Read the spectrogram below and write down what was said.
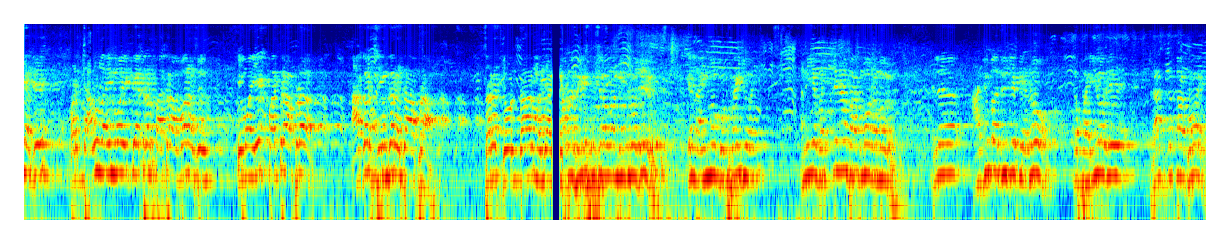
ગયા છે. પણ ચાલુ લાઈનમાં એક બે ત્રણ પાત્ર આવવાના છે. એમાં એક પાત્ર આપણા આગળ સિંગર હતા આપણા. સરસ જોરદાર મજા આપણા આપણા વેશભૂષાવાળા મિત્રો છે, એ લાઈનમાં ગોઠવાઈ જાય અને એ વચ્ચેના ભાગમાં રમે એટલે આજુબાજુ જે બહેનો, કે ભાઈઓ જે કરતા હોય,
